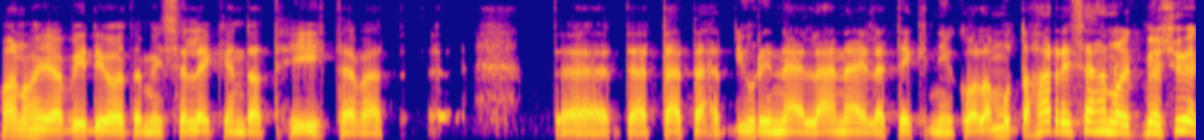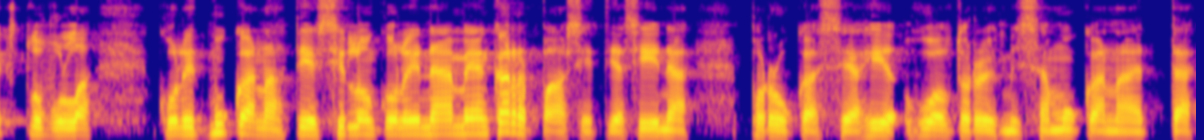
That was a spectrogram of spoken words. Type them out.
vanhoja videoita, missä legendat hiihtävät tätä juuri näillä näillä tekniikoilla. Mutta Harri, sähän olit myös 90-luvulla, kun olit mukana, tietysti silloin kun oli nämä meidän karpaasit ja siinä porukassa ja huoltoryhmissä mukana, että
